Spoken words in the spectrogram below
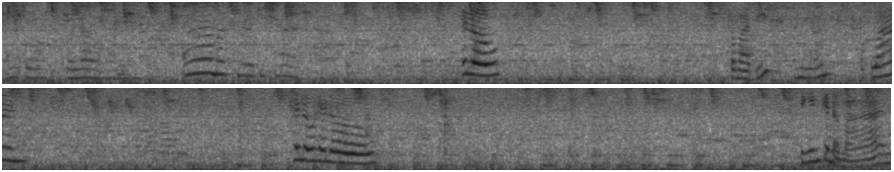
Ano to? Palawan. Ah, mas malaki siya. Hello? Kamatis? Ano yun? Pakwan. Hello, hello. Tingin ka naman.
